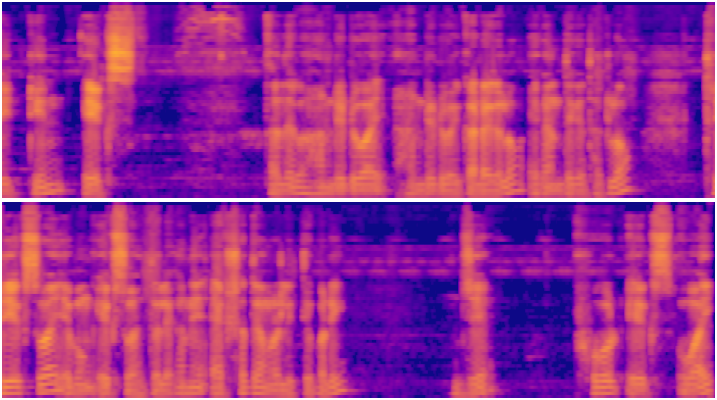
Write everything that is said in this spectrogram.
এইটিন এক্স তাহলে দেখো হান্ড্রেড ওয়াই হান্ড্রেড ওয়াই কাটা গেল, এখান থেকে থাকল থ্রি এক্স ওয়াই এবং এক্স ওয়াই তাহলে এখানে একসাথে আমরা লিখতে পারি যে ফোর এক্স ওয়াই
